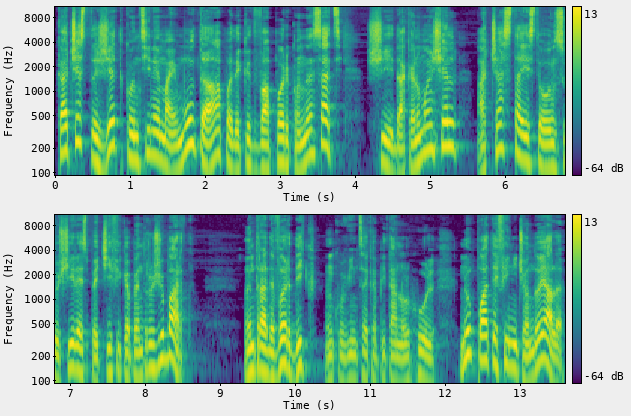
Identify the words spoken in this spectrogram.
că acest jet conține mai multă apă decât vapori condensați și, dacă nu mă înșel, aceasta este o însușire specifică pentru jubart. Într-adevăr, Dick, în cuvință capitanul Hull, nu poate fi nicio îndoială.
